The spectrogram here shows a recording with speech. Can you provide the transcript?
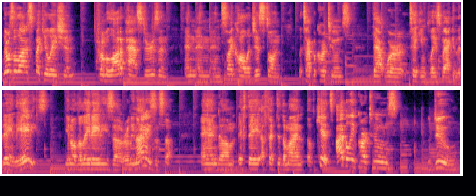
there was a lot of speculation from a lot of pastors and, and, and, and psychologists on the type of cartoons that were taking place back in the day in the 80s, you know, the late 80s, uh, early 90s, and stuff. And um, if they affected the mind of kids, I believe cartoons do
